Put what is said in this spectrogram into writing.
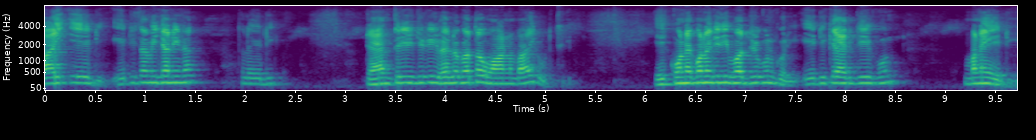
বাই এডি এডি তো আমি জানি না, তাহলে এডি ট্যান থ্রি ডিগ্রির ভ্যালু কত? ওয়ান বাই রুট থ্রি এই কোণে কোণে যদি বজ্রগুণ করি এডিকে এক দিয়ে গুণ মানে এডি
